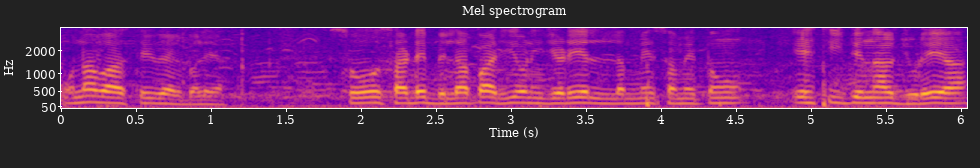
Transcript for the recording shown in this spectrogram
ਉਹਨਾਂ ਵਾਸਤੇ ਵੀ ਅਵੇਲੇਬਲ ਆ। ਸੋ ਸਾਡੇ ਬਿੱਲਾ ਭਾਜੀ ਹੋਣੀ ਜਿਹੜੇ ਲੰਮੇ ਸਮੇਂ ਤੋਂ ਇਸ ਚੀਜ਼ ਦੇ ਨਾਲ ਜੁੜੇ ਆ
